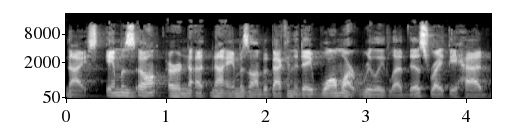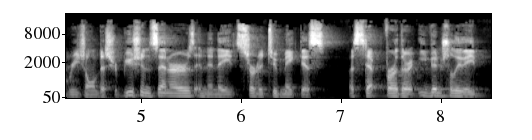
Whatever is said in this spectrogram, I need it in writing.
nice. Amazon or not, not Amazon, but back in the day, Walmart really led this, right? They had regional distribution centers and then they started to make this a step further. Eventually they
